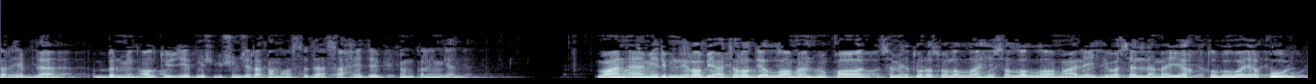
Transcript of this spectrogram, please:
tarhibda bir ming olti yuz yetmish uchinchi raqam ostida sahih deb hukm qilingan. وعن آمر بن ربيعة رضي الله عنه قال سمعت رسول الله صلى الله عليه وسلم يخطب ويقول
